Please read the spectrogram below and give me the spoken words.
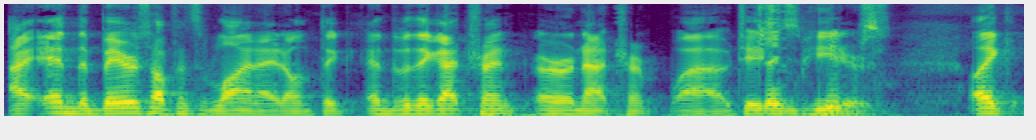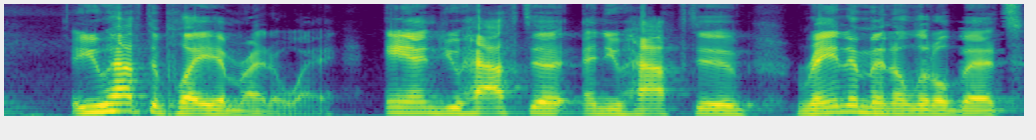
I, and the Bears' offensive line, I don't think, and but they got Trent or not Trent, uh, Jason, Jason Peters. Peters. Like you have to play him right away, and you have to and you have to rein him in a little bit.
